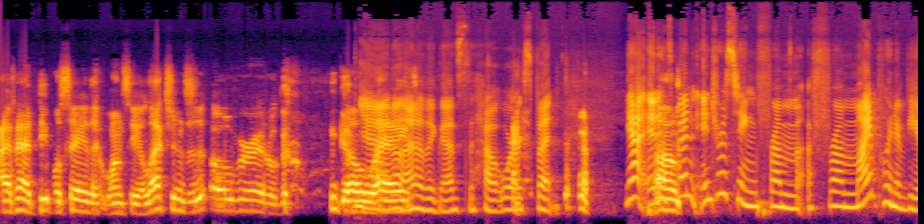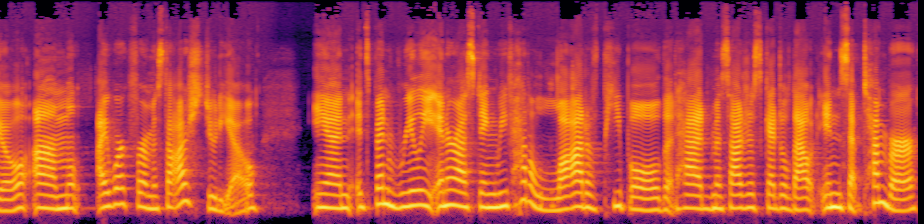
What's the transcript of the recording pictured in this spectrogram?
I've had people say that once the election's over, it'll go go yeah, I away. don't, I don't think that's how it works, but yeah, and it's Um, been interesting from from my point of view. Um, I work for a massage studio, and it's been really interesting. We've had a lot of people that had massages scheduled out in September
